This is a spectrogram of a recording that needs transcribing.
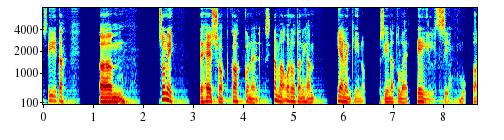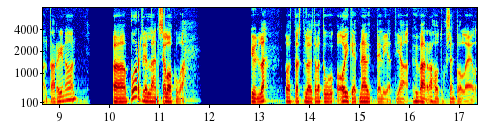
siitä. Um, Sonic the Hedgehog 2, sitä mä odotan ihan mielenkiinnolla. Siinä tulee Tailsi mukaan tarinaan. Uh, Borderlands-elokuva. Kyllä, toivottavasti löytävät oikeat näyttelijät ja hyvän rahoituksen tuolle el-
